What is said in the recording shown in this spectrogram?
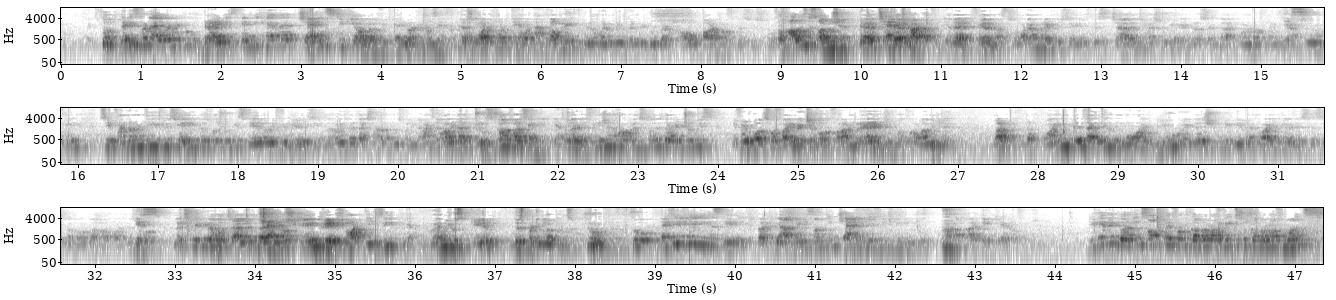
So that is what I wanted to drive is can we have a challenge sticky out of it? Can you want to do? Yes, what, what, Yeah. what probably, you know, when we, when we do that, how part of this is to. So how is the solution? Yeah, the challenge fair part enough. of it. Yeah, fair enough. So what I'm trying to say is this challenge has to be addressed at that point of time. Yes. Absolutely. See, fundamentally, if you see any principle should be scalable if you really see. Otherwise, that- that's not a principle. You can't call it a principle per se. Yeah. So the definition of a principle is that it should be, if it works for five, it should work for hundred and it should work for one million. But the point is, I think more due weightage should be given while we are discussing about the how part. Yes. So Let's take it as a challenge that, you know, change Great. is not easy Yeah. when you scale this particular principle. True. So definitely we can scale it, but yeah, there is something challenges which we need to uh, take care of. Delivering working software from couple of weeks to couple of months,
